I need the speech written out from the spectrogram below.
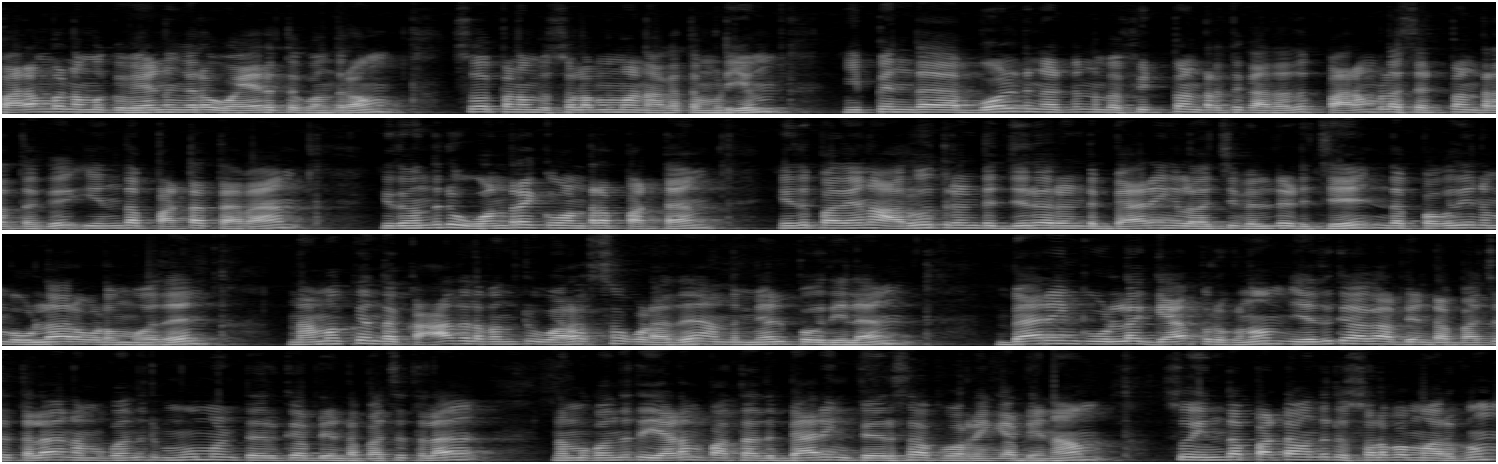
பரம்பு நமக்கு வேணுங்கிற உயரத்துக்கு வந்துடும் ஸோ இப்போ நம்ம சுலபமாக நகர்த்த முடியும். இப்போ இந்த போல்டு நட்டை நம்ம ஃபிட் பண்ணுறதுக்கு அதாவது பரம்பில் செட் பண்ணுறதுக்கு இந்த பட்டை தேவை. இது வந்துட்டு ஒன்றைக்கு ஒன்றரை பட்டை. இது பார்த்தீங்கன்னா அறுபத்தி ரெண்டு ஜீரோ ரெண்டு பேரிங்கில் வச்சு வெல்ட் அடித்து இந்த பகுதி நம்ம உள்ளார விடும்போது நமக்கு இந்த காதில் வந்துட்டு உரசக்கூடாது அந்த மேல் பகுதியில். பேரிங்க்கு உள்ள கேப் இருக்கணும். எதுக்காக அப்படின்ற பட்சத்தில் நமக்கு வந்துட்டு மூமெண்ட் இருக்குது அப்படின்ற பட்சத்தில் நமக்கு வந்துட்டு இடம் பார்த்தாது பேரிங் பெருசாக போடுறீங்க அப்படின்னா ஸோ இந்த பட்டை வந்துட்டு சுலபமாக இருக்கும்.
